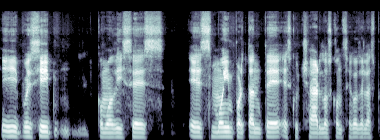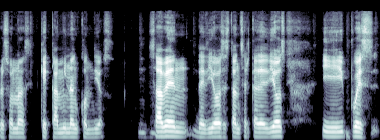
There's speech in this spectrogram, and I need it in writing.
Y pues sí, como dices, es muy importante escuchar los consejos de las personas que caminan con Dios. Saben de Dios, están cerca de Dios y pues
